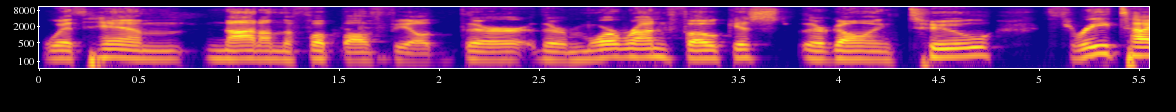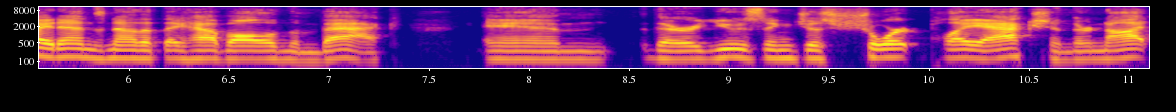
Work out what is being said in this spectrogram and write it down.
with him not on the football field. They're they're more run focused. They're going two, three tight ends now that they have all of them back, and they're using just short play action. They're not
